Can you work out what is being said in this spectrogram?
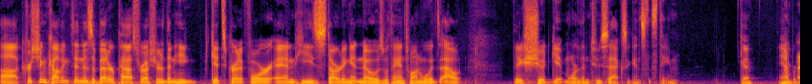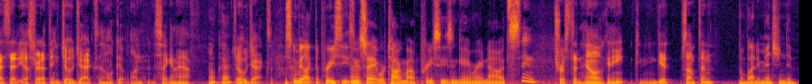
Uh, Christian Covington is a better pass rusher than he gets credit for, and he's starting at nose with Antwaun Woods out. They should get more than two sacks against this team. Okay, Amber. I said yesterday. I think Joe Jackson will get one in the second half. Okay. Joe Jackson. This is gonna be like the I'm preseason. gonna say we're talking about a preseason game right now. It's Trysten Hill. Can he can he get something? Nobody mentioned him.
